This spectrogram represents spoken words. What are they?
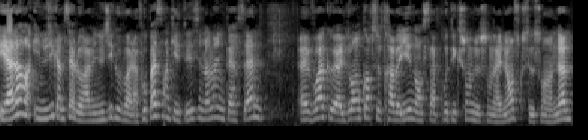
Et alors, il nous dit comme ça, le Rav, il nous dit que voilà, faut pas s'inquiéter, c'est maintenant une personne, elle voit qu'elle doit encore se travailler dans sa protection de son alliance, que ce soit un homme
